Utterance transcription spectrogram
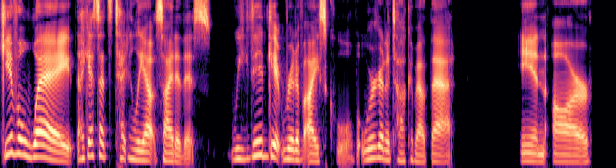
give away. I guess that's technically outside of this. We did get rid of Ice Cool, but we're gonna talk about that in our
